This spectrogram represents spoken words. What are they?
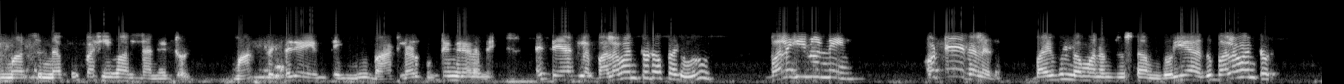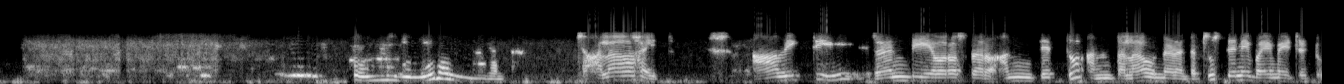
మా చిన్నప్పుడు పహివాళ్ళు అనేటువంటి మాకు పెద్దగా ఏం తెలియదు మాట్లాడుకుంటే వినడమే. అయితే అట్లా బలవంతుడు ఒకడు బలహీనుణ్ణి కొట్టేయగలడు. బైబిల్లో మనం చూస్తాం గొలియాదు బలవంతుడు. తొమ్మిది చాలా హైట్. ఆ వ్యక్తి రండి ఎవరు వస్తారో అంతెత్తు అంతలా ఉన్నాడంట. చూస్తేనే భయం అయ్యేటట్టు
